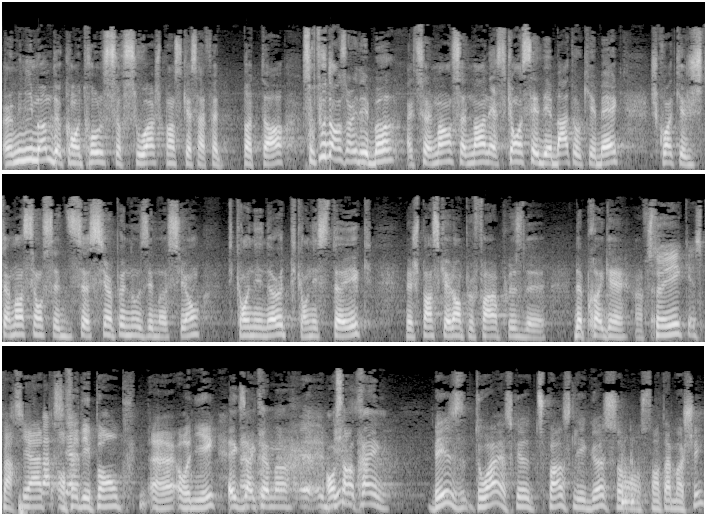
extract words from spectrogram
un minimum de contrôle sur soi. Je pense que ça fait pas de tort. Surtout dans un débat. Actuellement, on se demande est-ce qu'on sait débattre au Québec? Je crois que justement, si on se dissocie un peu de nos émotions, puis qu'on est neutre, puis qu'on est stoïque, ben, je pense que là, on peut faire plus de, de progrès. en fait. Stoïque, spartiate, on fait des pompes, euh, on y est. Exactement. On Biz- s'entraîne. Biz, toi, est-ce que tu penses que les gars sont, sont amochés?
